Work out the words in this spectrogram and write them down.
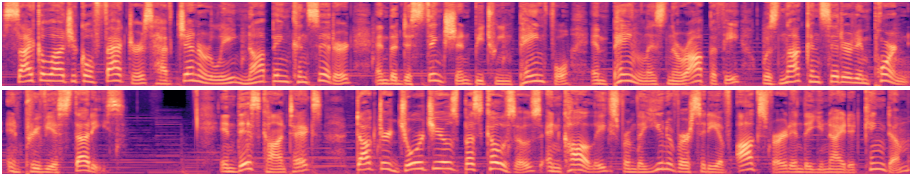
psychological factors have generally not been considered, and the distinction between painful and painless neuropathy was not considered important in previous studies. In this context, Dr. Georgios Baskozos and colleagues from the University of Oxford in the United Kingdom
